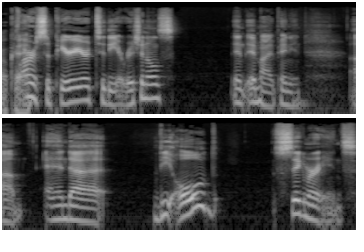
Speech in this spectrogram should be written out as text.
Okay. far superior to the originals in, in my opinion. Um, and uh, the old sigmarines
